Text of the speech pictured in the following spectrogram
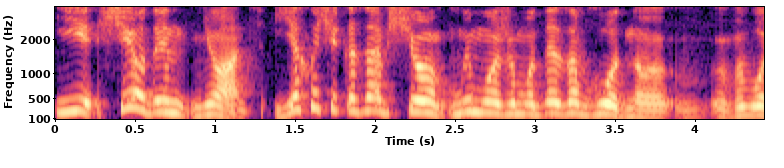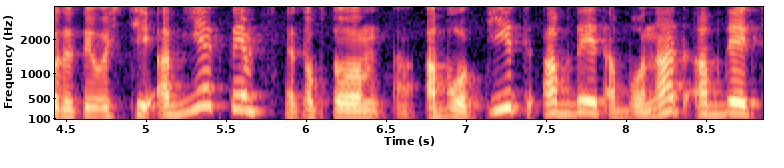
І ще один нюанс. Я хоч і казав, що ми можемо де завгодно виводити ось ці об'єкти, е, тобто або під апдейт, або над апдейт.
